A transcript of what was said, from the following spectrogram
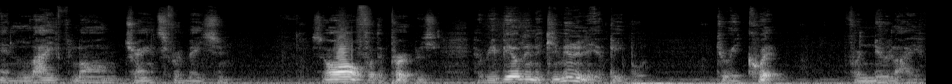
and lifelong transformation. It's all for the purpose of rebuilding a community of people to equip for new life.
